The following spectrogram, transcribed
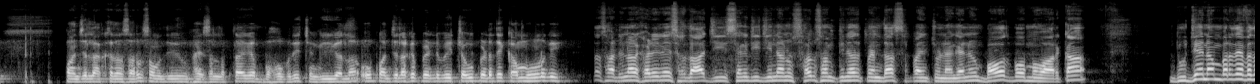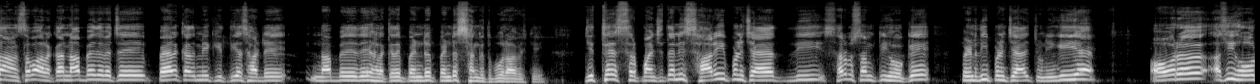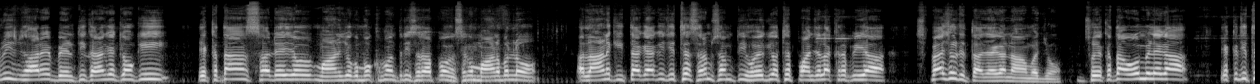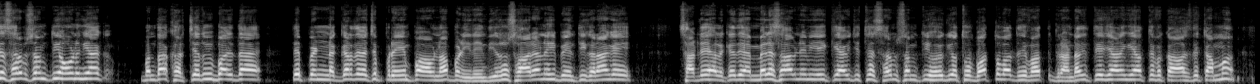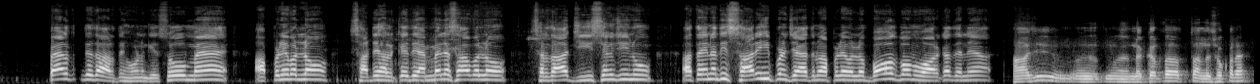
5 ਲੱਖ ਦਾ ਸਰਬਸੰਮਤੀ ਫੈਸਲਾ ਲੱਤਾ ਗਿਆ, ਬਹੁਤ ਵਧੀਆ, ਚੰਗੀ ਗੱਲ ਆ। ਉਹ 5 ਲੱਖ ਪਿੰਡ ਵਿੱਚ ਆਊ, ਪਿੰਡ ਦੇ ਕੰਮ ਹੋਣਗੇ। ਤਾਂ ਸਾਡੇ ਨਾਲ ਖੜੇ ਨੇ ਸਰਦਾਰ ਜੀਤ ਸਿੰਘ ਜੀ, ਜਿਨ੍ਹਾਂ ਨੂੰ ਸਰਬਸੰਮਤੀ ਨਾਲ ਪਿੰਡ ਦਾ ਸਰਪੰਚ ਚੁਣਿਆ ਗਿਆ ਇਹਨਾਂ ਨੂੰ ਬਹੁਤ ਬਹੁਤ ਮੁਬਾਰਕਾਂ। ਦੂਜੇ ਨੰਬਰ ਦੇ ਵਿਧਾਨ ਸਭਾ ਹਲਕਾ ਨਾਭੇ ਦੇ ਵਿੱਚ ਇਹ ਪਹਿਲ ਕਦਮੀ ਕੀਤੀ ਹੈ ਸਾਡੇ ਨਾਭੇ ਦੇ ਹਲਕੇ ਦੇ ਪਿੰਡ ਪਿੰਡ ਸੰਗਤਪੁਰਾ ਵਿਖੇ। ਜਿੱਥੇ ਸਰਪੰਚ ਤੇ ਨਹੀਂ, ਸਾਰੀ ਪੰਚਾਇਤ ਦੀ ਸਰਬਸੰਮਤੀ ਹੋ ਕੇ ਪਿੰਡ ਦੀ ਪੰਚਾਇਤ ਚੁਣੀ ਗਈ ਹੈ। ਔਰ ਅਸੀਂ ਹੋਰ ਵੀ ਸਾਰੇ ਬੇਨਤੀ ਕਰਾਂਗੇ, ਕਿਉਂਕਿ ਇੱਕ ਤਾਂ ਸਾਡੇ ਜੋ ਮਾਨਯੋਗ ਮੁੱਖ ਮੰਤਰੀ ਸਰ ਭਗਵੰਤ ਸਿੰਘ ਮਾਨ ਵੱਲੋਂ ਐਲਾਨ ਕੀਤਾ ਗਿਆ ਕਿ ਜਿੱਥੇ ਸਰਬਸੰਮਤੀ ਹੋਏਗੀ, ਉੱਥੇ 5 ਲੱਖ ਰੁਪਇਆ ਸਪੈਸ਼ਲ ਦਿੱਤਾ ਜਾਏਗਾ ਨਾਮ ਵਜੋਂ। ਸੋ ਇੱਕ ਤਾਂ ਉਹ ਮਿਲੇਗਾ, ਇੱਕ ਜਿੱਥੇ ਸਰਬਸੰਮਤੀਆਂ ਹੋਣਗੀਆਂ, ਬੰਦਾ ਖਰਚੇ ਤੋਂ ਵੀ ਬਚਦਾ ਹੈ ਤੇ ਪਿੰਡ ਨਗਰ ਦੇ ਵਿੱਚ ਪ੍ਰੇਮ ਭਾਵਨਾ ਬਣੀ ਰਹਿੰਦੀ ਹੈ। ਸੋ ਸਾਰਿਆਂ ਨੂੰ ਹੀ ਬੇਨਤੀ ਕਰਾਂਗੇ ਸਾਡੇ ਹਲਕੇ ਦੇ ਐਮਐਲਏ ਸਾਹਿਬ ਨੇ ਵੀ ਇਹ ਕਿਹਾ ਵੀ ਜਿੱਥੇ ਸਰਬਸੰਮਤੀ ਹੋਏਗੀ, ਉੱਥੋਂ ਵੱਧ ਤੋਂ ਵੱਧ ਵੱਧ ਗ੍ਰਾਂਟਾਂ ਦਿੱਤੀਆਂ ਜਾਣਗੀਆਂ, ਉੱਥੇ ਵਿਕਾਸ ਦੇ ਕੰਮ ਪਹਿਲ ਦੇ ਆਧਾਰ ਤੇ ਹੋਣਗੇ। ਸੋ ਮੈਂ ਆਪਣੇ ਵੱਲੋਂ, ਸਾਡੇ ਹਲਕੇ ਦੇ ਐਮਐਲਏ ਸਾਹਿਬ ਵੱਲੋਂ, ਸਰਦਾਰ ਜੀਤ ਸਿੰਘ ਜੀ ਨੂੰ ਅਤੇ ਇਹਨਾਂ ਦੀ ਸਾਰੀ ਹੀ ਪੰਚਾਇਤ ਨੂੰ ਆਪਣੇ ਵੱਲੋਂ ਬਹੁਤ ਬਹੁਤ ਮੁਬਾਰਕਾਂ ਦਿੰਦੇ ਹਾਂ। ਹਾਂ ਜੀ ਨਗਰ ਦਾ ਧੰਨ ਸ਼ੁਕਰ ਹੈ।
